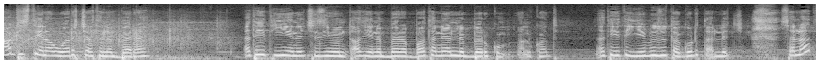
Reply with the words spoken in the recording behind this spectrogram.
አክስቴን አዋርቻት ነበረ። እቴትዬ ነች እዚህ መምጣት የነበረባት እኔ አልነበርኩም አልኳት። እቴትዬ ብዙ ተጎድታለች ስላት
